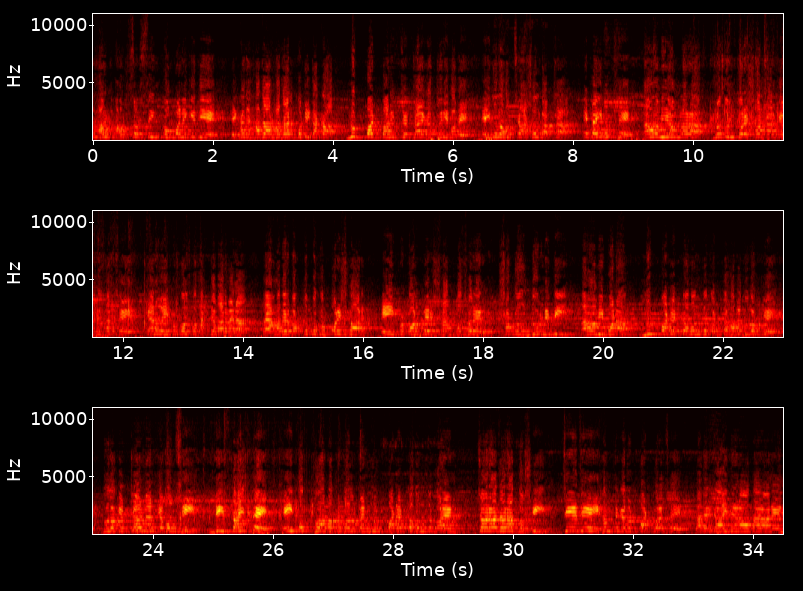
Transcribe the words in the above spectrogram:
আউটসোর্সিং কোম্পানিকে দিয়ে এখানে হাজার হাজার কোটি টাকা লুটপাট বাণিজ্যের জায়গা তৈরি হবে। এইগুলো হচ্ছে আসল ব্যবসা। এটাই হচ্ছে আওয়ামী আমলারা নতুন করে সরকারকে বোঝাচ্ছে কেন এই প্রকল্প থাকতে পারবে না। তাই আমাদের বক্তব্য খুব পরিষ্কার। এই প্রকল্পের সাত বছরের সকল দুর্নীতি আওয়ামীপনা লুটপাটের তদন্ত করতে হবে দুদককে। দুদকের চেয়ারম্যানকে বলছি, নিজ দায়িত্বে এই তথ্য বা প্রকল্পের লুটপাটের তদন্ত করেন। যারা যারা দোষী, যে যে এখান থেকে লুটপাট করেছে, তাদেরকে আইনের আওতায় আনেন।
